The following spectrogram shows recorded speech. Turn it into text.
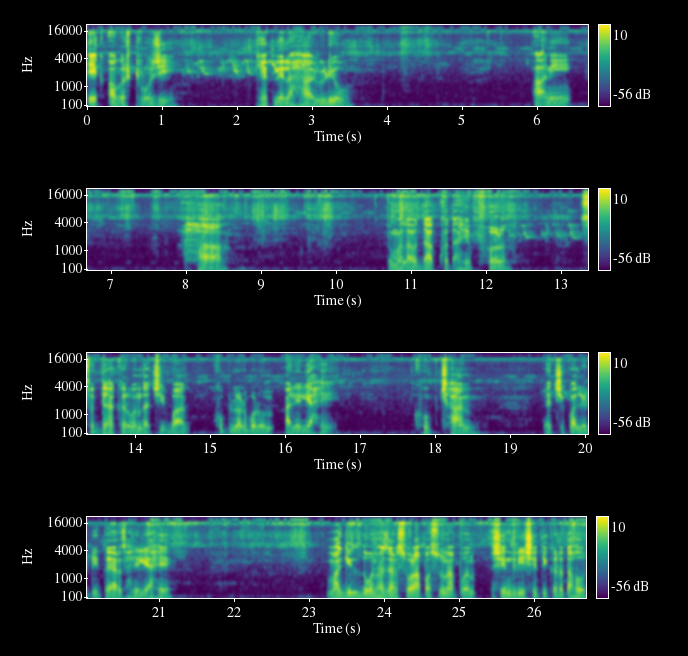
एक ऑगस्ट रोजी घेतलेला हा व्हिडिओ आणि हा तुम्हाला दाखवत आहे फळ. सध्या करवंदाची बाग खूप लडबडून आलेली आहे. खूप छान याची क्वालिटी तयार झालेली आहे. मागील दोन हजार सोळापासून आपण सेंद्रिय शेती करत आहोत.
